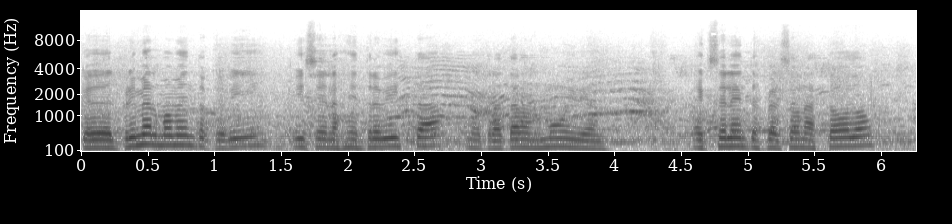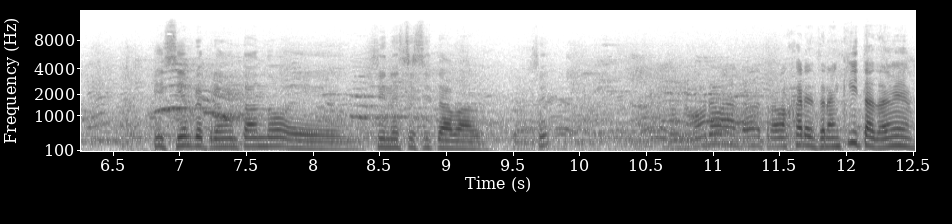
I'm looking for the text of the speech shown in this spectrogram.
que, desde el primer momento que vi, hice las entrevistas, me trataron muy bien. Excelentes personas todos y siempre preguntando eh, si necesitaba algo. ¿sí? ahora van a trabajar en Tranquita también.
